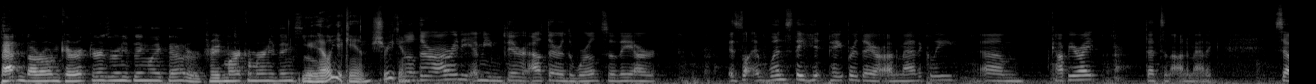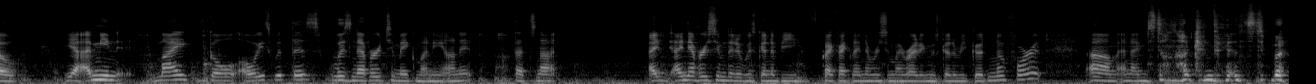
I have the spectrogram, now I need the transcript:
patent our own characters or anything like that, or trademark them or anything? So hell you can, sure you can. Well, they're already. I mean, they're out there in the world, so they are. It's like once they hit paper, they are automatically um, copyright. That's an automatic. So, yeah. I mean, my goal always with this was never to make money on it. That's not. I, I never assumed that it was going to be. Quite frankly, I never assumed my writing was going to be good enough for it, um, and I'm still not convinced. But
